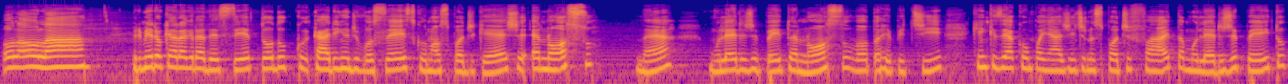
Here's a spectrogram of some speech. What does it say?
Olá, olá! Primeiro eu quero agradecer todo o carinho de vocês com o nosso podcast. É nosso, né? Mulheres de Peito é nosso, volto a repetir. Quem quiser acompanhar a gente no Spotify, tá Mulheres de Peito.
